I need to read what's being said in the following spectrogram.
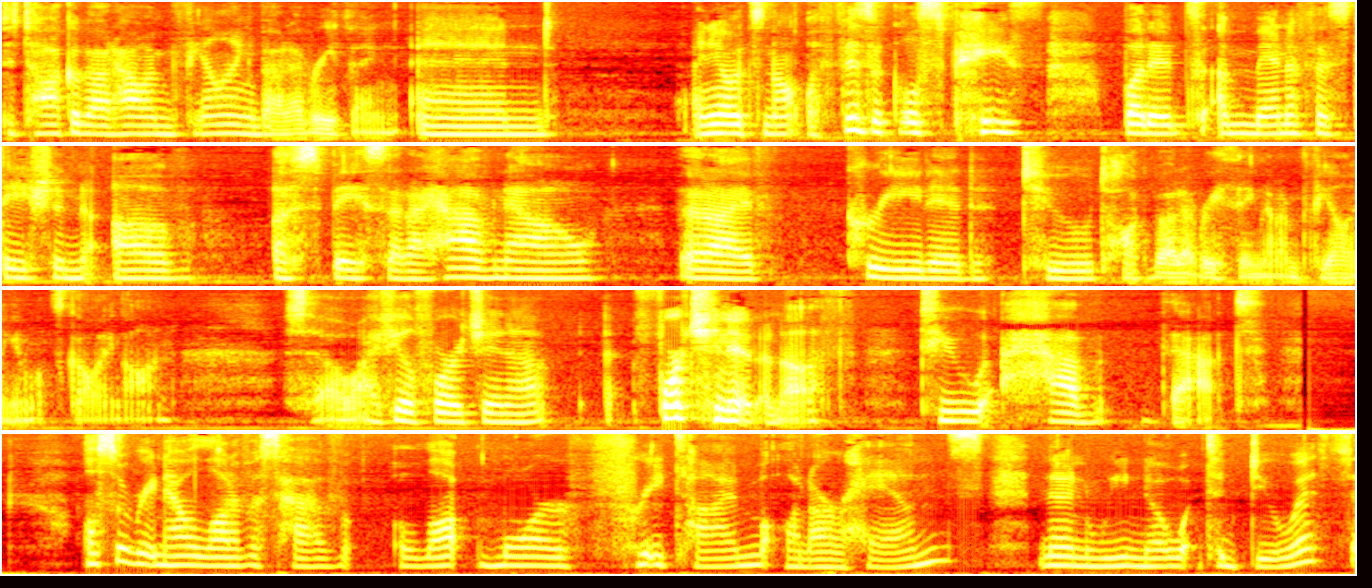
to talk about how I'm feeling about everything. And I know it's not a physical space, but it's a manifestation of a space that I have now that I've created to talk about everything that I'm feeling and what's going on. So I feel fortunate fortunate enough to have that. Also, right now, a lot of us have a lot more free time on our hands than we know what to do with,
